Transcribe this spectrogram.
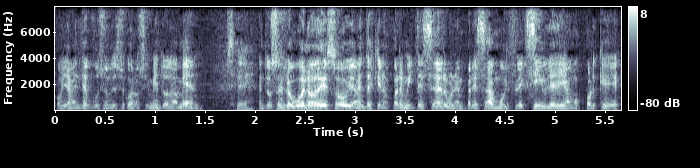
obviamente en función de su conocimiento también. Sí. Entonces lo bueno de eso obviamente es que nos permite ser una empresa muy flexible, digamos, porque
